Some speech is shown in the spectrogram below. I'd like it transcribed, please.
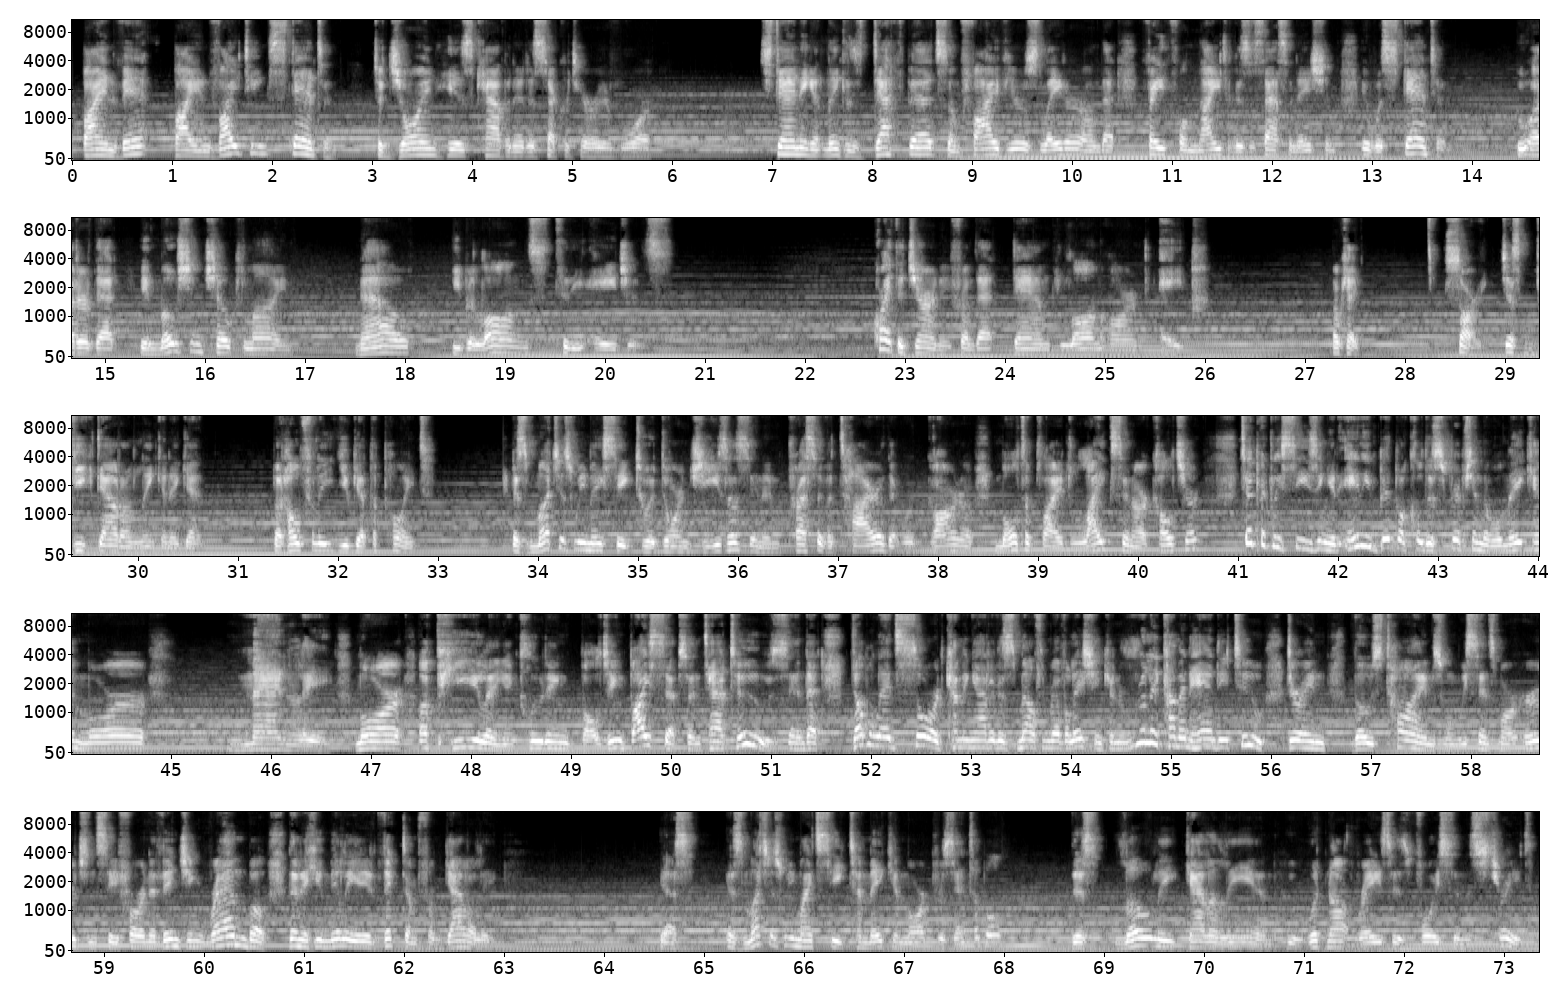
by, inv- by inviting Stanton to join his cabinet as Secretary of War. Standing at Lincoln's deathbed some five years later on that fateful night of his assassination, it was Stanton who uttered that emotion choked line Now he belongs to the ages. Quite the journey from that damned long armed ape. Okay, sorry, just geeked out on Lincoln again. But hopefully you get the point. As much as we may seek to adorn Jesus in impressive attire that will garner multiplied likes in our culture, typically seizing at any biblical description that will make him more manly, more appealing, including bulging biceps and tattoos, and that double edged sword coming out of his mouth in Revelation can really come in handy too during those times when we sense more urgency for an avenging Rambo than a humiliated victim from Galilee. Yes, as much as we might seek to make him more presentable, this lowly Galilean who would not raise his voice in the street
